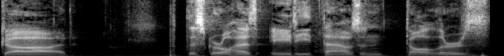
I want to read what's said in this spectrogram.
god. This girl has $80,000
